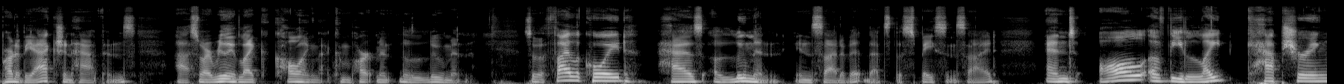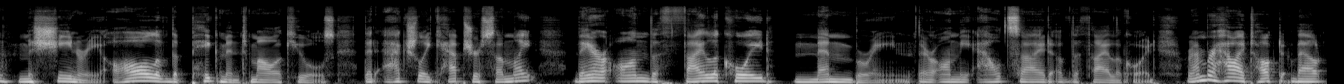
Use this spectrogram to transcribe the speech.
part of the action happens. Uh, so I really like calling that compartment the lumen. So the thylakoid has a lumen inside of it, that's the space inside, and all of the light capturing machinery, all of the pigment molecules that actually capture sunlight, they are on the thylakoid membrane. They're on the outside of the thylakoid. Remember how I talked about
